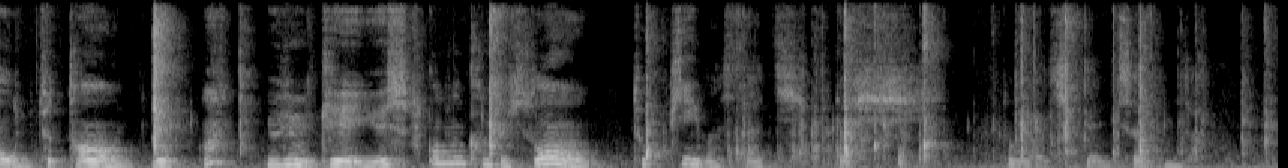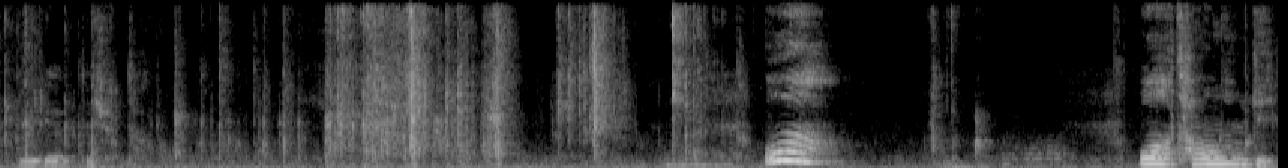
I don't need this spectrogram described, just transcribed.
오, 좋다. 야, 헉, 요즘 이렇게 USB 꽂는 칸도 있어. 두피 마사지, 브러쉬. 이런 거 집에 있어야 된다. 요리할 때 좋다. 우와! 우와, 자몽 향기.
